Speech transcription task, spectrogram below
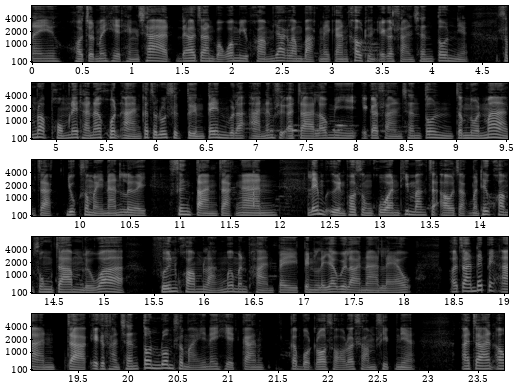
ในหอจดหมายเหตุแห่งชาติ แล้วอาจารย์บอกว่ามีความยากลำบากในการเข้าถึงเอกสารชั้นต้นเนี่ยสำหรับผมในฐานะคนอ่านก็จะรู้สึกตื่นเต้นเวลาอ่านหนังสืออาจารย์แล้วมีเอกสารชั้นต้นจำนวนมากจากยุคสมัยนั้นเลย ซึ่งต่างจากงานเล่มอื่นพอสมควรที่มักจะเอาจากบันทึกความทรงจำหรือว่าฟื้นความหลังเมื่อมันผ่านไปเป็นระยะเวลานานแล้ว อาจารย์ได้ไปอ่านจากเอกสารชั้นต้นร่วมสมัยในเหตุการณ์กบฏรศร้อยสามสิบเนี่ย อาจารย์เอา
